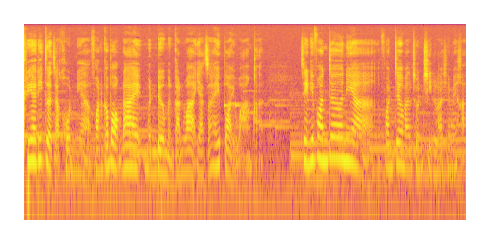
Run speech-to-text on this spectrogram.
เครียดที่เกิดจากคนเนี่ย ฟอนก็บอกได้เหมือนเดิมเหมือนกันว่า อยากจะให้ปล่อยวางค่ะ สิ่งที่ฟอนเจอร์เนี่ย ฟอนเจอร์มาชนชินแล้วใช่ไหมคะ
